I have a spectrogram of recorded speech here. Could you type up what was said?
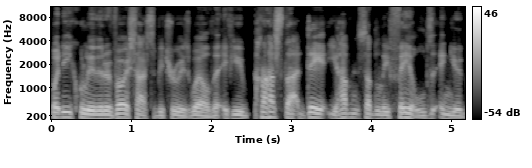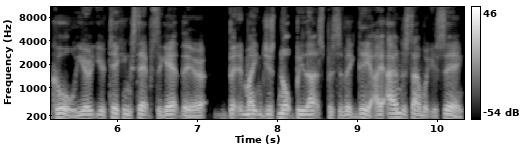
but equally, the reverse has to be true as well. That if you pass that date, you haven't suddenly failed in your goal. You're you're taking steps to get there, but it might just not be that specific date. I, I understand what you're saying,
